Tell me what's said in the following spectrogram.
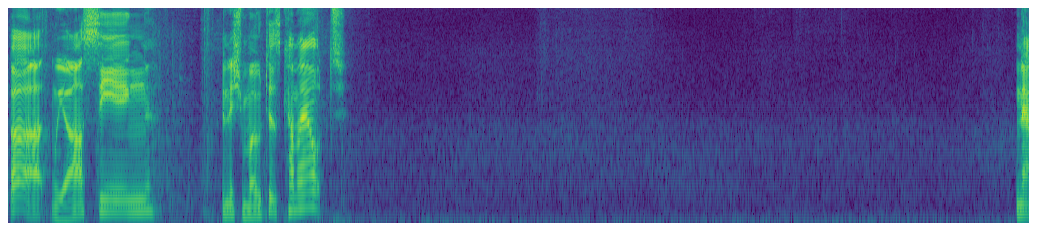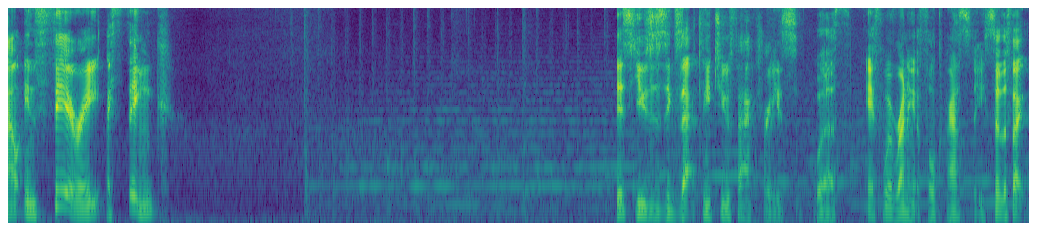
But we are seeing finished motors come out. Now, in theory, I think this uses exactly two factories worth if we're running at full capacity. So the fact,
